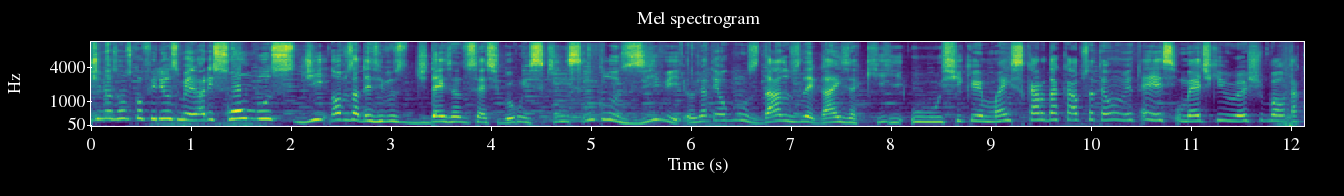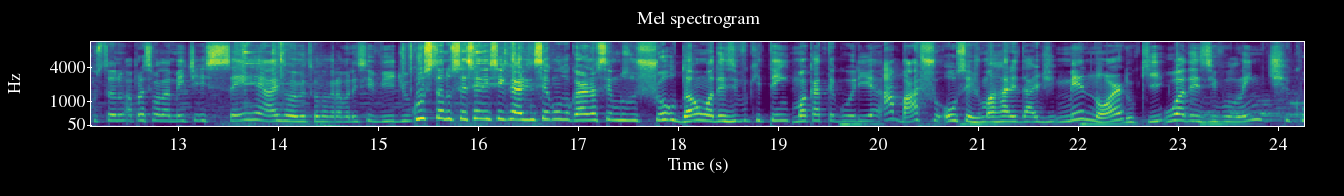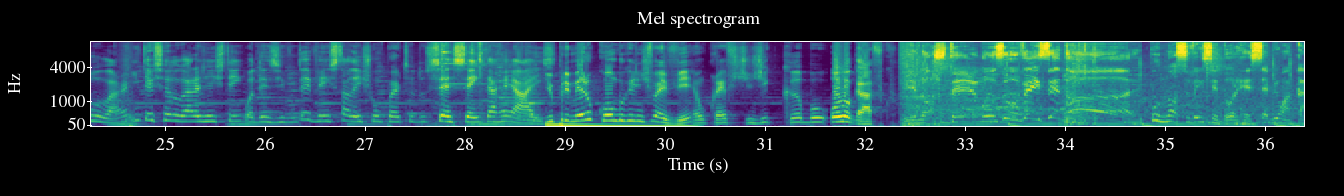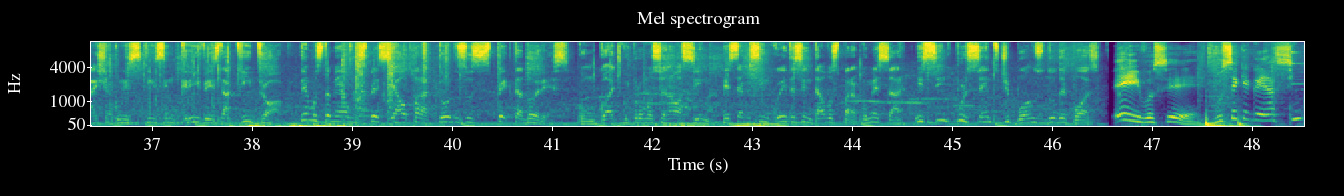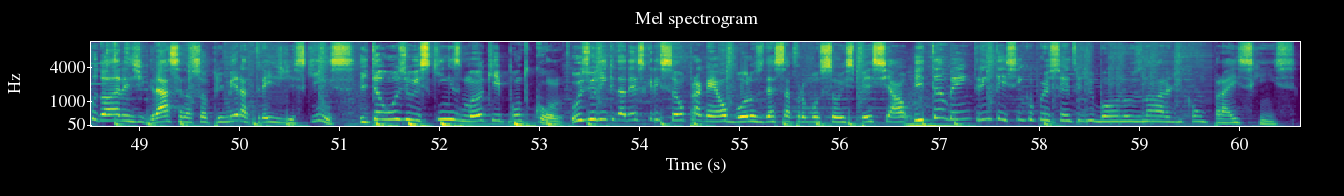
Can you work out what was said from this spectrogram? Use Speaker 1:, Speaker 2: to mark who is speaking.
Speaker 1: Hoje nós vamos conferir os melhores combos de novos adesivos de 10 anos do CSGO com skins. Inclusive, eu já tenho alguns dados legais aqui. O sticker mais caro da cápsula até o momento é esse, o Magic Rush Ball. Tá custando aproximadamente 100 reais no momento que eu tô gravando esse vídeo. Custando 65 reais. Em segundo lugar, nós temos o Showdown, um adesivo que tem uma categoria abaixo, ou seja, uma raridade menor do que o adesivo lenticular. Em terceiro lugar, a gente tem o adesivo TV Installation perto dos 60 reais. E o primeiro combo que a gente vai ver é um craft de Cubble holográfico.
Speaker 2: E nós temos o vencedor! O nosso vencedor recebe uma caixa com skins incríveis da Keydrop. Temos também algo especial para todos os espectadores. Com um código promocional acima, recebe 50 centavos para começar e 5% de bônus do depósito.
Speaker 1: Ei, você! Você quer ganhar 5 dólares de graça na sua primeira trade de skins? Então use o skinsmonkey.com. Use o link da descrição para ganhar o bônus dessa promoção especial
Speaker 3: e também 35% de bônus na hora de comprar skins.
